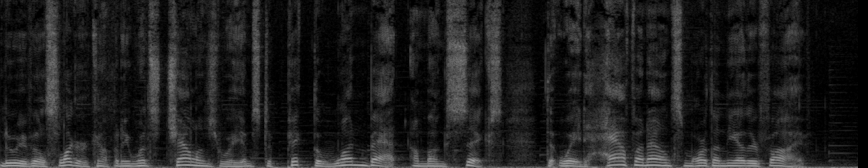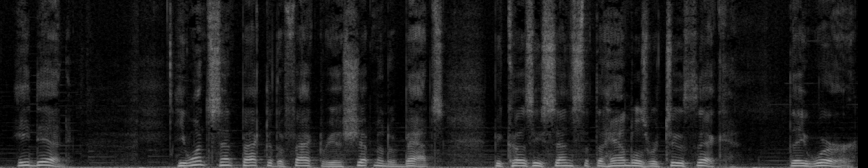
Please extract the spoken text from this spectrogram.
Louisville Slugger Company once challenged Williams to pick the one bat among six that weighed half an ounce more than the other five. He did. He once sent back to the factory a shipment of bats because he sensed that the handles were too thick. They were,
